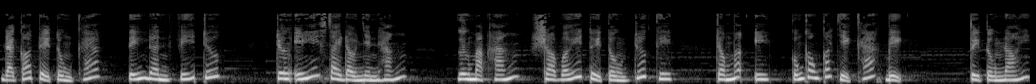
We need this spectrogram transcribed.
đã có tùy tùng khác tiến lên phía trước, Trương Ý xoay đầu nhìn hắn, gương mặt hắn so với tùy tùng trước kia, trong mắt y cũng không có gì khác biệt. Tùy tùng nói:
